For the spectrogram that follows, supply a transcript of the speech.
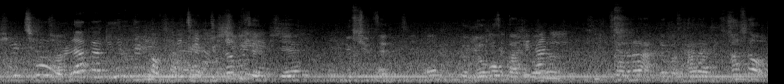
휠체어 올라가기 힘들 것 같아요. 60cm에 60cm. 요거까지 휠체어는 안 되고 사람이 서서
